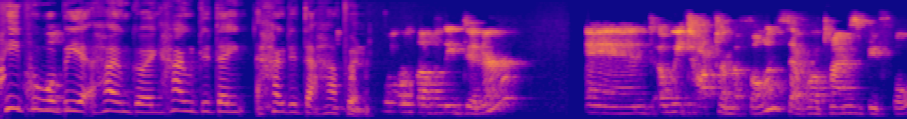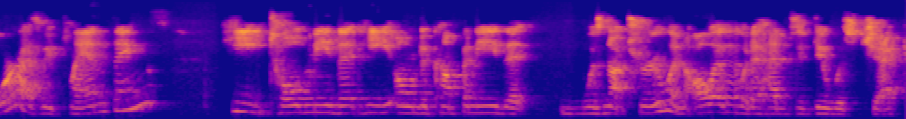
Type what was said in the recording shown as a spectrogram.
people will oh. be at home going, "How did they? How did that happen?" A lovely dinner and we talked on the phone several times before as we planned things. He told me that he owned a company that was not true, and all I would have had to do was check,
